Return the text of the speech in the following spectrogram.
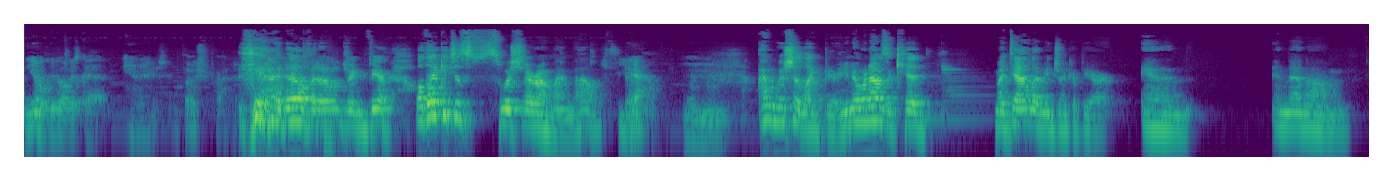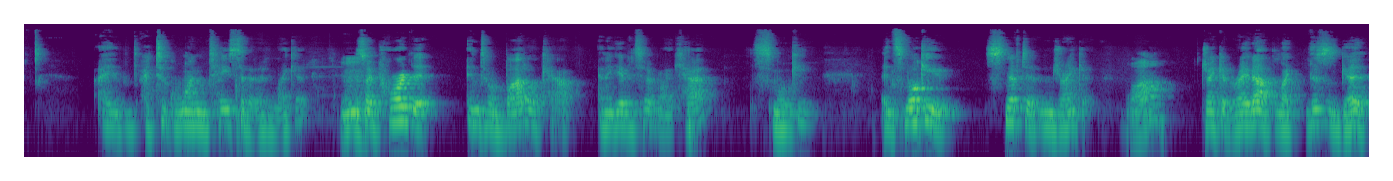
You know, we've always got Anheuser-Busch products. Yeah, I know, but I don't drink beer. Although I could just swish it around my mouth. you know? Yeah. Mm-hmm. I wish I liked beer. You know, when I was a kid, my dad let me drink a beer, and and then um, I I took one taste of it. I didn't like it, Mm. so I poured it into a bottle cap and I gave it to my cat, Smokey, and Smokey sniffed it and drank it, wow. drank it right up. Like this is good,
